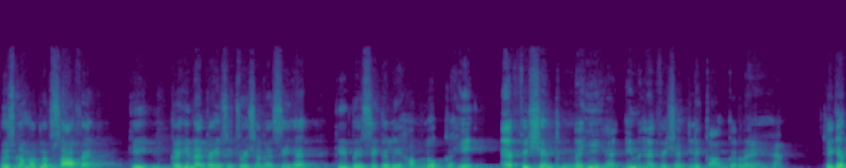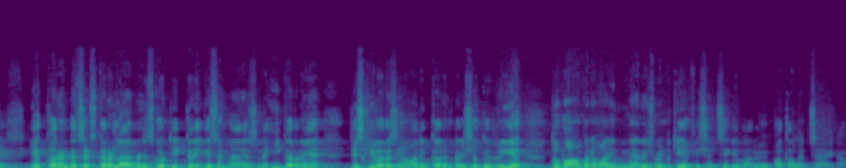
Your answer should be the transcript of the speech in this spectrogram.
तो इसका मतलब साफ़ है कि कहीं ना कहीं सिचुएशन ऐसी है कि बेसिकली हम लोग कहीं एफिशिएंट नहीं है इन काम कर रहे हैं। ठीक है? या करंट एसेट्स करंट लाइबिलिटीज को ठीक तरीके से मैनेज नहीं कर रहे हैं, जिसकी वजह से हमारी करंट रेशियो गिर रही है तो वहाँ पर हमारी मैनेजमेंट की एफिशिएंसी के बारे में पता लग जाएगा।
